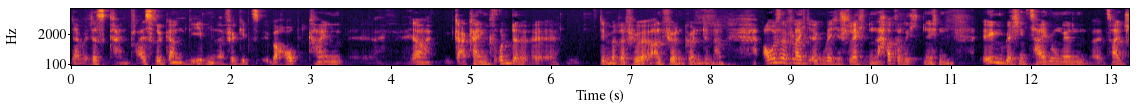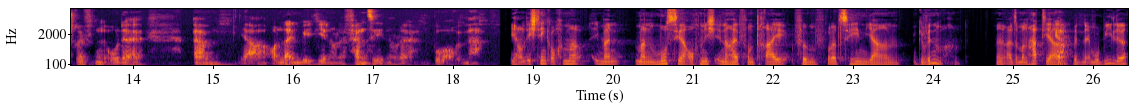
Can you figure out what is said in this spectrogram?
da wird es keinen Preisrückgang geben. Dafür gibt es überhaupt keinen, äh, ja, gar keinen Grund, äh, den man dafür anführen könnte. Ne? Außer vielleicht irgendwelche schlechten Nachrichten in irgendwelchen Zeitungen, äh, Zeitschriften oder ähm, ja, Online-Medien oder Fernsehen oder wo auch immer. Ja, und ich denke auch immer, ich meine, man muss ja auch nicht innerhalb von drei, fünf oder zehn Jahren Gewinn machen. Ne? Also man hat ja, ja, mit einer Immobilie,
